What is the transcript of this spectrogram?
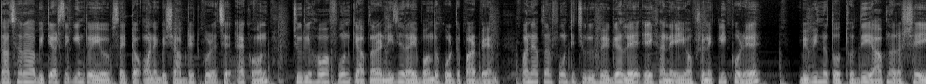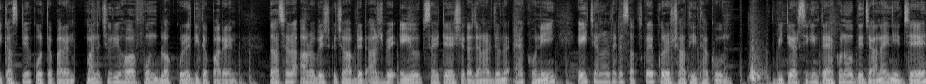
তাছাড়া বিটিআরসি কিন্তু এই ওয়েবসাইটটা অনেক বেশি আপডেট করেছে। এখন চুরি হওয়া ফোনকে আপনারা নিজেরাই বন্ধ করতে পারবেন। মানে আপনার ফোনটি চুরি হয়ে গেলে এখানে এই অপশনে ক্লিক করে বিভিন্ন তথ্য দিয়ে আপনারা সেই কাজটিও করতে পারেন। মানে চুরি হওয়া ফোন ব্লক করে দিতে পারেন। তাছাড়া আরও বেশ কিছু আপডেট আসবে এই ওয়েবসাইটে, সেটা জানার জন্য এখনই এই চ্যানেলটাকে সাবস্ক্রাইব করে সাথেই থাকুন। বিটিআরসি কিন্তু এখনও অবধি জানায়নি যে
